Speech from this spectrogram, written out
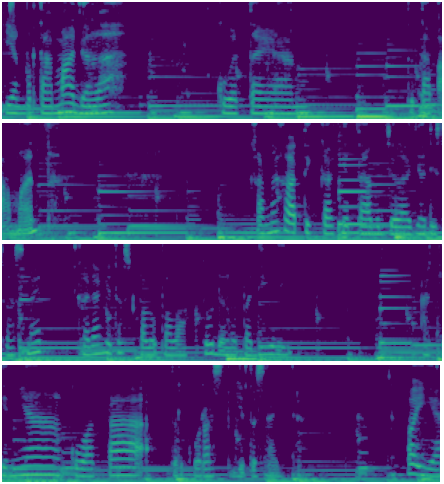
Yang pertama adalah kuota yang tetap aman, karena ketika kita berjelajah di sosmed, kadang kita suka lupa waktu dan lupa diri. Akhirnya kuota terkuras begitu saja. Oh iya,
